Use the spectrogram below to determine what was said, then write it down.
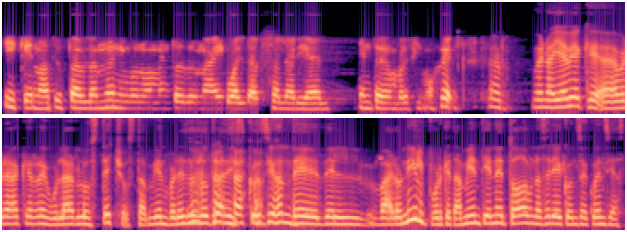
y que no se está hablando en ningún momento de una igualdad salarial entre hombres y mujeres. Claro. Bueno, ahí había que, habrá que regular los techos también, pero esa es otra discusión de, del varonil, porque también tiene toda una serie de consecuencias.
